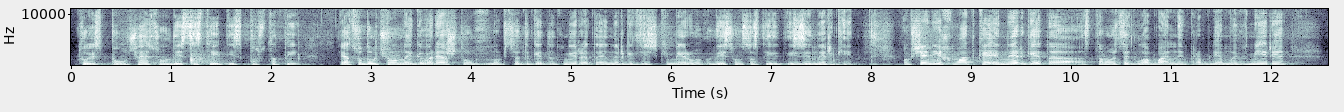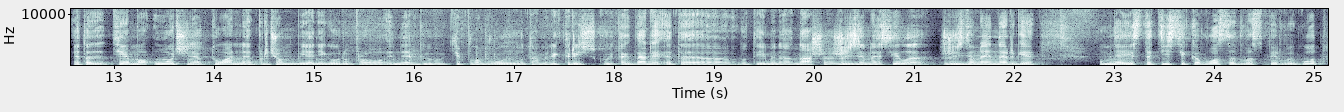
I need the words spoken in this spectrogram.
То есть, получается, он весь состоит из пустоты. И отсюда ученые говорят, что мы все-таки этот мир, это энергетический мир, весь он состоит из энергии. Вообще нехватка энергии, это становится глобальной проблемой в мире. Эта тема очень актуальная, причем я не говорю про энергию тепловую, там, электрическую и так далее. Это вот именно наша жизненная сила, жизненная энергия. У меня есть статистика ВОЗ за 21 год.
